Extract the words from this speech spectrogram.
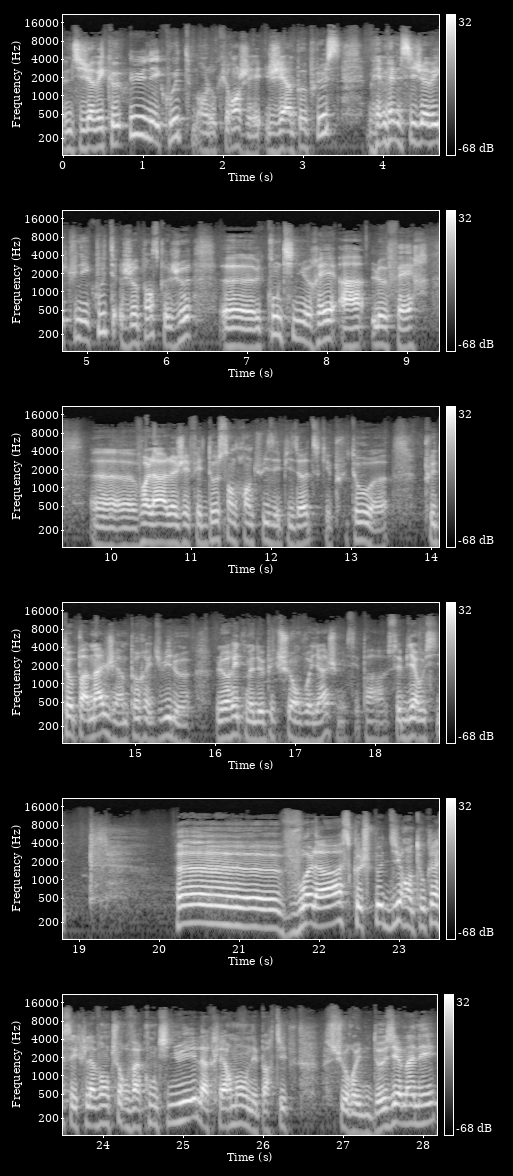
même si j'avais que une écoute, en l'occurrence j'ai un peu plus, mais même si j'avais qu'une écoute, je pense que je continuerai à le faire. Voilà, là j'ai fait 238 épisodes, ce qui est plutôt, plutôt pas mal. J'ai un peu réduit le, rythme depuis que je suis en voyage, mais c'est bien aussi. Euh, voilà, ce que je peux te dire en tout cas, c'est que l'aventure va continuer. Là, clairement, on est parti sur une deuxième année.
